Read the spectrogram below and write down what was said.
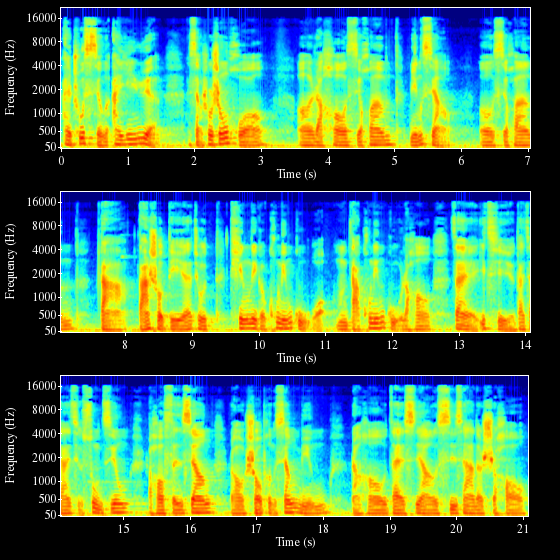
爱出行，爱音乐，享受生活，嗯，然后喜欢冥想，嗯，喜欢。打打手碟就听那个空灵鼓，嗯，打空灵鼓，然后在一起大家一起诵经，然后焚香，然后手捧香茗，然后在夕阳西下的时候，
